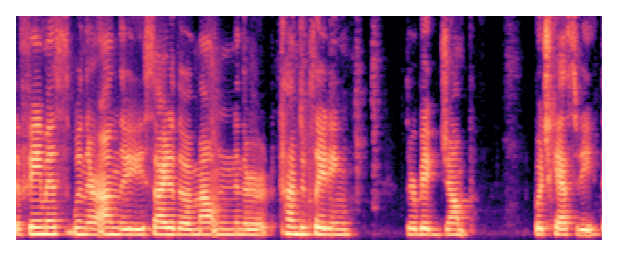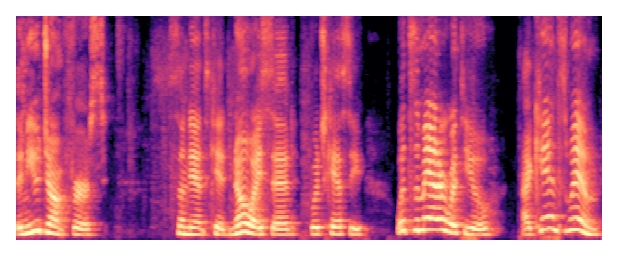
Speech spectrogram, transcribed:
the famous when they're on the side of the mountain and they're contemplating their big jump. Butch Cassidy, then you jump first. Sundance Kid, no, I said. Butch Cassidy, what's the matter with you? I can't swim.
